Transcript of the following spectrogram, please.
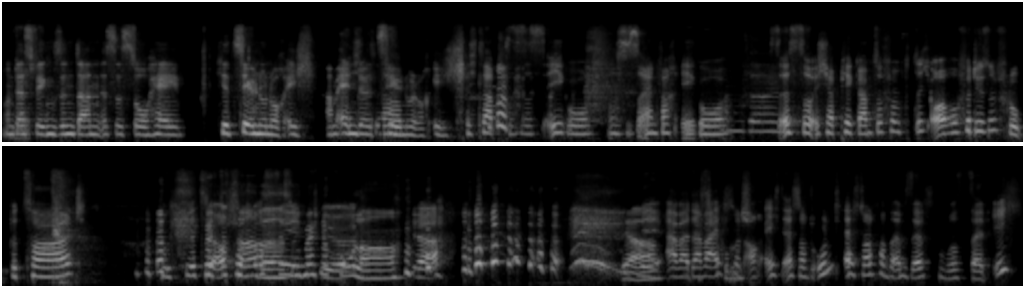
Und deswegen sind dann, ist es so, hey, hier zähle nur noch ich. Am Ende Ich glaub- zähle nur noch ich. Ich glaube, das ist Ego. Das ist einfach Ego. Es ist so, ich habe hier ganze 50 Euro für diesen Flug bezahlt. Ich ich möchte. Cola. Ja. Ja. Nee, aber da war ich komisch. schon auch echt erstaunt und erstaunt von seinem Selbstbewusstsein. Ich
